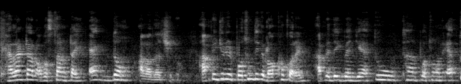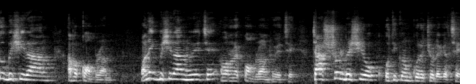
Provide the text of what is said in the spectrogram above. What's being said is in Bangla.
খেলাটার অবস্থানটাই একদম আলাদা ছিল। আপনি যদি প্রথম থেকে লক্ষ্য করেন, আপনি দেখবেন যে এত উত্থান পতন, এত বেশি রান, আবার কম রান। অনেক বেশি রান হয়েছে, আবার অনেক কম রান হয়েছে। চারশোর বেশিও অতিক্রম করে চলে গেছে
